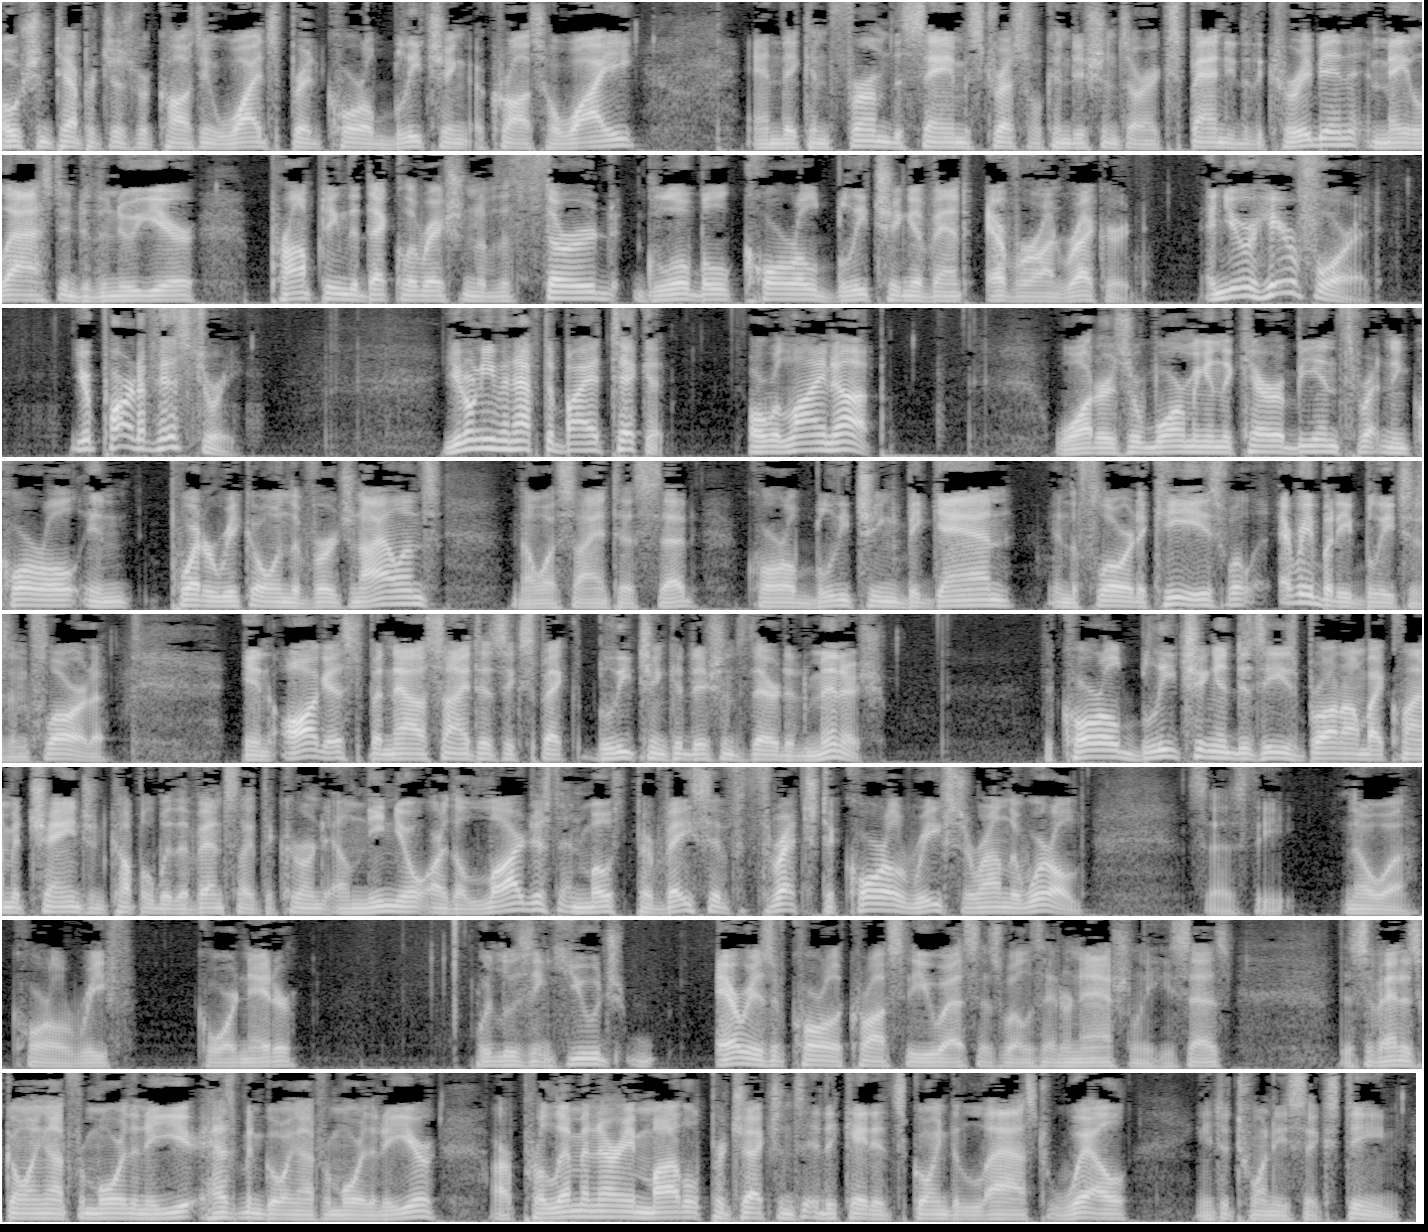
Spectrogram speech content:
ocean temperatures were causing widespread coral bleaching across Hawaii, and they confirmed the same stressful conditions are expanding to the Caribbean and may last into the new year, prompting the declaration of the third global coral bleaching event ever on record. And you're here for it. You're part of history. You don't even have to buy a ticket or line up. Waters are warming in the Caribbean, threatening coral in Puerto Rico and the Virgin Islands. NOAA scientists said. Coral bleaching began in the Florida Keys. Well, everybody bleaches in Florida in August, but now scientists expect bleaching conditions there to diminish. The coral bleaching and disease brought on by climate change and coupled with events like the current El Nino are the largest and most pervasive threats to coral reefs around the world, says the NOAA Coral Reef Coordinator. We're losing huge areas of coral across the U.S. as well as internationally, he says. This event is going on for more than a year, has been going on for more than a year. Our preliminary model projections indicate it's going to last well into 2016.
